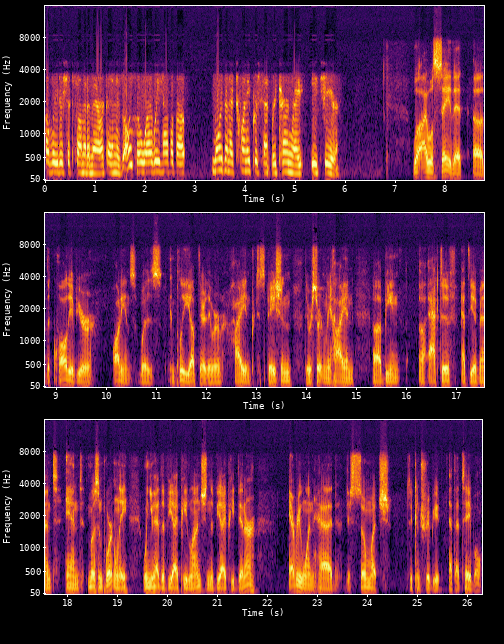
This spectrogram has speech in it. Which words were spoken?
of Leadership Summit America, and is also why we have about more than a 20% return rate each year. Well, I will say that uh, the quality of your audience was completely up there. They were high in participation. They were certainly high in uh, being uh, active at the event. And most importantly, when you had the VIP lunch and the VIP dinner, everyone had just so much to contribute at that table.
